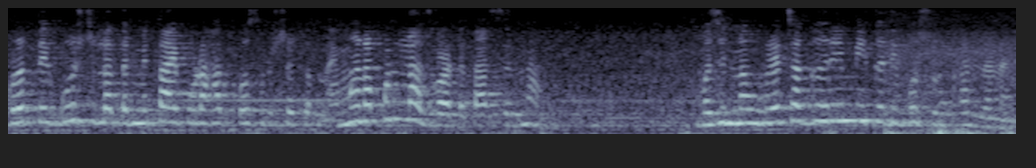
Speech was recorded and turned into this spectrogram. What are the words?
प्रत्येक गोष्टीला तर मी ताईपुढं हात पसरू शकत नाही. मला पण लाज वाटत असेल ना. म्हणजे नवऱ्याच्या घरी मी कधी बसून खाल्लं नाही.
